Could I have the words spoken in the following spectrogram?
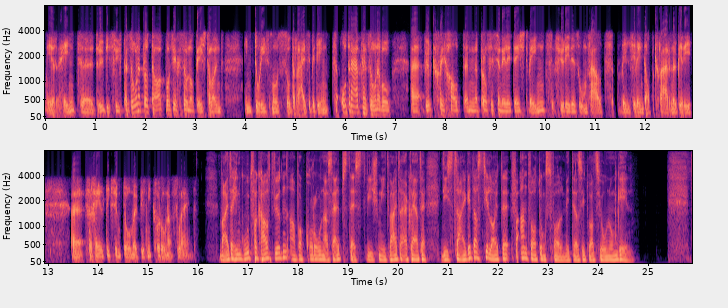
Wir haben äh, drei bis fünf Personen pro Tag, die sich so noch testen lassen, im Tourismus oder reisebedingt. Oder auch Personen, die äh, wirklich halt einen professionellen Test wollen für ihr Umfeld, weil sie wollen abklären, ob ihre äh, Verkältungssymptome etwas mit Corona zu haben. Weiterhin gut verkauft würden aber Corona-Selbsttests, wie Schmid weiter erklärte. Dies zeige, dass die Leute verantwortungsvoll mit der Situation umgehen.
